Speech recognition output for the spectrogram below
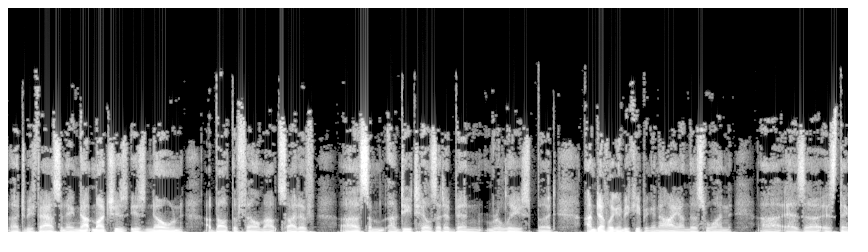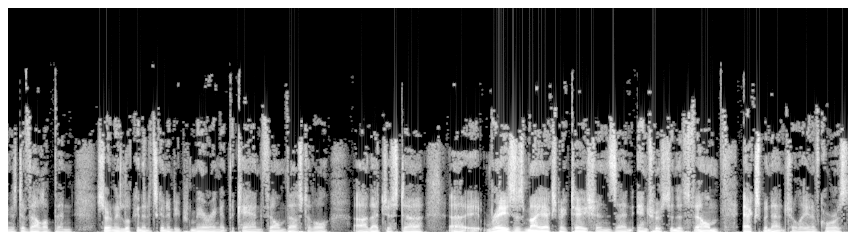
uh, to be fascinating. Not much is, is known about the film outside of some details that have been released. But I'm definitely going to be keeping an eye on this one as as things develop, and certainly looking that it's going to be premiering at the Cannes Film Festival. That just raises my expectations and interest in this film exponentially. And of course,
